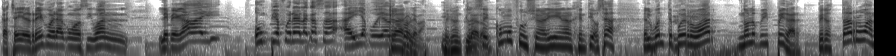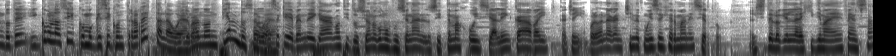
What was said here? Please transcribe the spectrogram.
¿Cachai? El riesgo era como si igual le pegaba y un pie fuera de la casa, ahí ya podía haber Claro. problema. Pero entonces, Claro. ¿cómo funcionaría en Argentina? O sea, el buen te puede robar, no lo podéis pegar, pero está robándote. ¿Y cómo lo hacís? Como que se contrarresta la weá. No, entiendo esa Lo que weá. pasa es que depende de cada constitución o cómo funcionan los sistemas judiciales en cada país. ¿cachai? Por lo menos acá en Chile, como dice Germán, es cierto. Existe lo que es la legítima defensa.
